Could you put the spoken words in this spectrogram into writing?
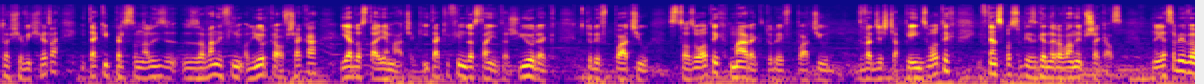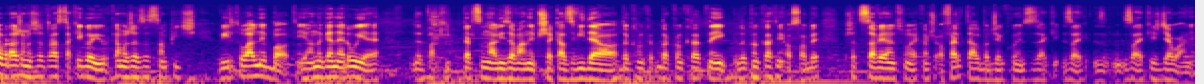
to się wyświetla i taki personalizowany film od Jurka Owsiaka ja dostaję Maciek. I taki film dostanie też Jurek, który wpłacił 100 zł, Marek, który wpłacił 25 zł i w ten sposób jest generowany przekaz. No ja sobie wyobrażam, że teraz takiego Jurka może zastąpić wirtualny bot i on generuje taki personalizowany przekaz wideo do, konk- do, konkretnej, do konkretnej osoby, przedstawiając mu jakąś ofertę albo dziękując za, za, za jakieś działanie.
